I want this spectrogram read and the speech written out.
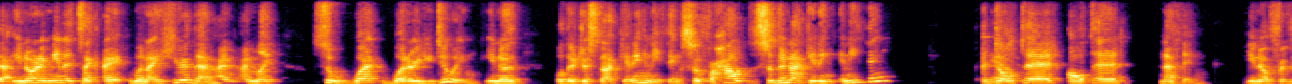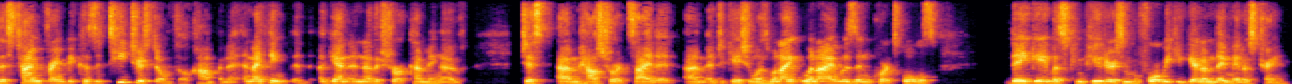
that? You know what I mean? It's like I when I hear that. I'm, I'm like, so what what are you doing? You know, well, they're just not getting anything. So for how so they're not getting anything? Adult yeah. ed, alt ed, nothing you know for this time frame because the teachers don't feel competent and i think that, again another shortcoming of just um, how short-sighted um, education was. When I when I was in court schools, they gave us computers, and before we could get them, they made us train.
